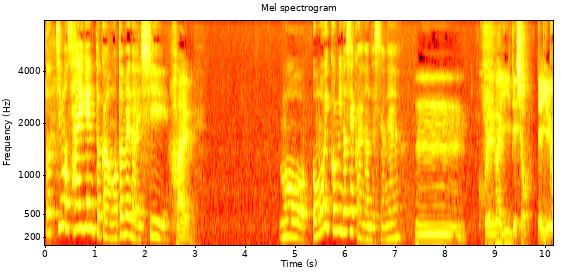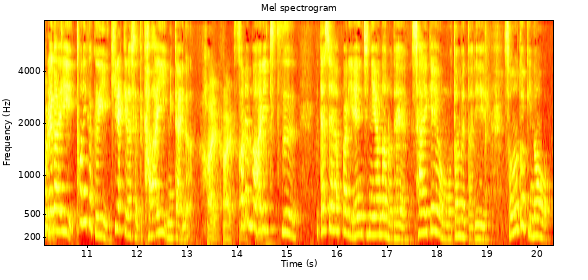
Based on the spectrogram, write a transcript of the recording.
どっちも再現とかを求めないしはいもう思い込みの世界なんですよね。うーんこれがいいでしょっていう。これがいい。とにかくいいキラキラしてて可愛いみたいな。はいはいはい。それもありつつ私はやっぱりエンジニアなので再現を求めたりその時の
